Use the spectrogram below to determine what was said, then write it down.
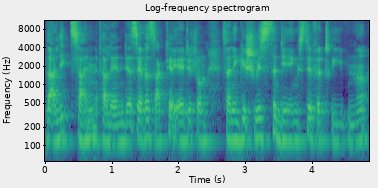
Da liegt sein Talent. Er selber sagt ja, er hätte schon seinen Geschwistern die Ängste vertrieben. Ne?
